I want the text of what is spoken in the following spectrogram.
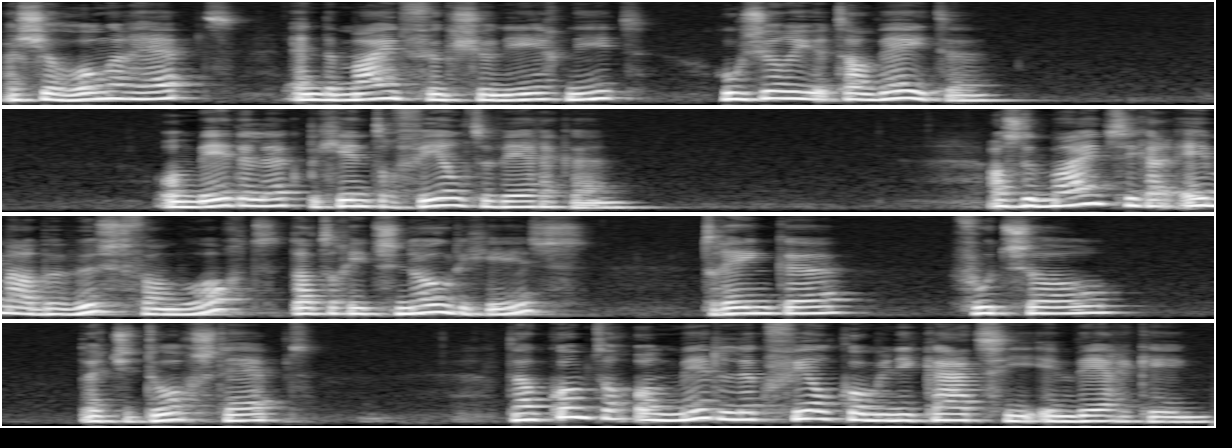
Als je honger hebt en de mind functioneert niet, hoe zul je het dan weten? Onmiddellijk begint er veel te werken. Als de mind zich er eenmaal bewust van wordt dat er iets nodig is, drinken, voedsel, dat je dorst hebt, dan komt er onmiddellijk veel communicatie in werking.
